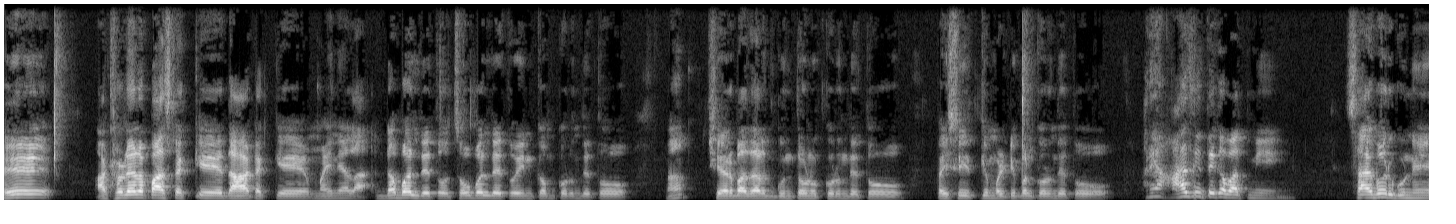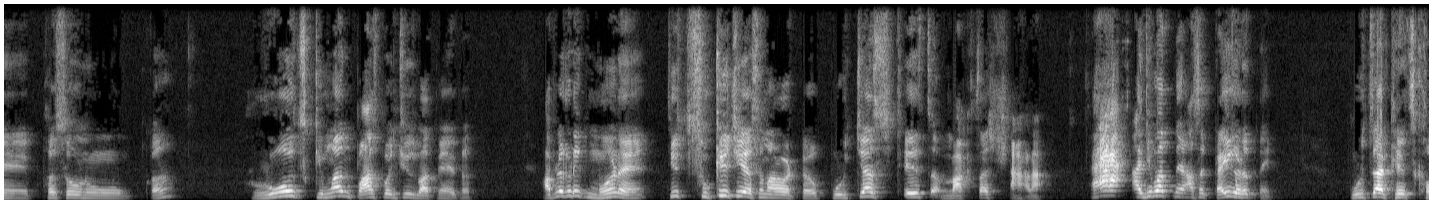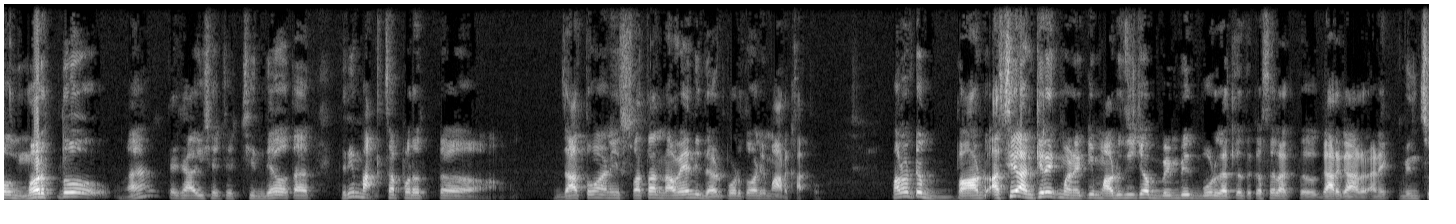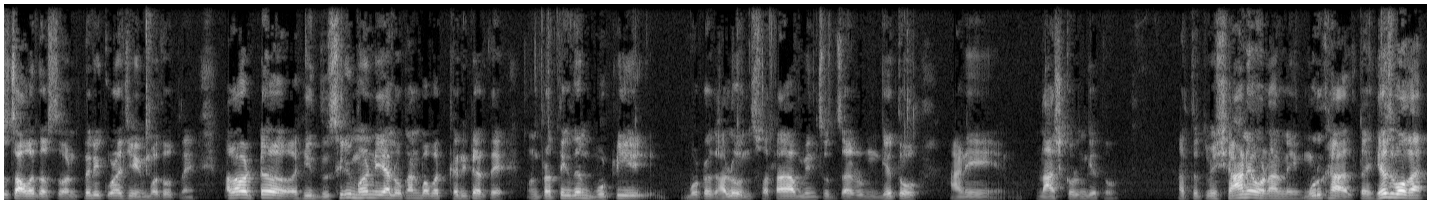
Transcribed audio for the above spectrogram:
हे आठवड्याला पाच टक्के दहा टक्के महिन्याला डबल देतो चौबल देतो इन्कम करून देतो हां? शेअर बाजारात गुंतवणूक करून देतो पैसे इतके मल्टिपल करून देतो. अरे आज येते का बातमी? सायबर गुन्हे फसवणूक हं? रोज किमान पाच पंचवीस बातम्या येतात. आपल्याकडे एक म्हण आहे ती चुकीची असं मला वाटतं. पुढच्याच ठेच मागचा शहाणा. अजिबात नाही असं काही घडत नाही. पुढचा ठेच खाऊन मरतो. हां? त्याच्या आयुष्याच्या चिंध्या होतात. तरी मागचा परत जातो आणि स्वतः नव्याने धडपडतो आणि मार खातो. मला वाटतं माडू अशी आणखीन एक म्हण आहे की मारुतीच्या बिंबीत बोट घातलं तर कसं लागतं? गारगार आणि विंचू चावत असतो आणि तरी कोणाची हिंमत होत नाही. मला वाटतं ही दुसरी म्हण या लोकांबाबत खरी ठरते. म्हणून प्रत्येकजण बोटी बोटं घालून स्वतः विंचू चढून घेतो आणि नाश करून घेतो. आता तुम्ही शहाणे होणार नाही मूर्ख आहाल तर हेच बघा.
